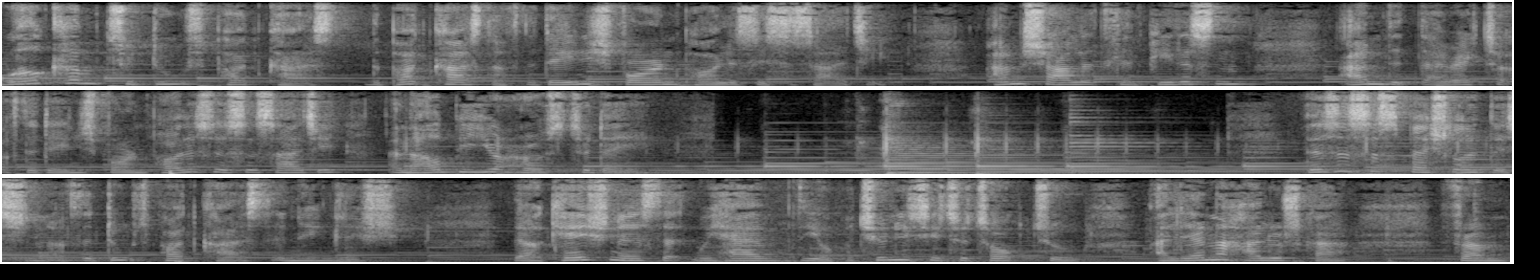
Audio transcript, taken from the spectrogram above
Welcome to DU's podcast, the podcast of the Danish Foreign Policy Society. I'm Charlotte Flindt Pedersen. I'm the director of the Danish Foreign Policy Society, and I'll be your host today. This is a special edition of the DU's podcast in English. The occasion is that we have the opportunity to talk to Alena Halushka from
